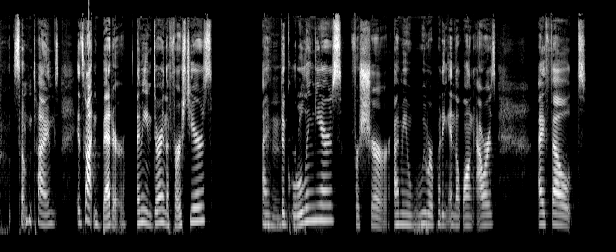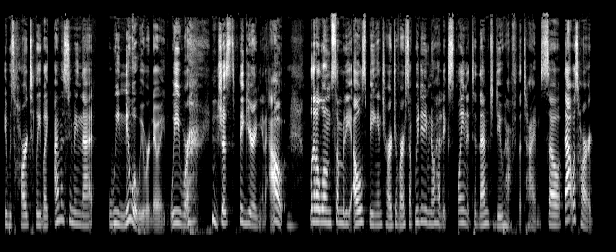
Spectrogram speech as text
sometimes? It's gotten better. I mean, during the first years, mm-hmm. I, the grueling years, for sure. I mean, we were putting in the long hours. I felt it was hard to leave. Like, I'm assuming that we knew what we were doing. We were just figuring it out, mm. let alone somebody else being in charge of our stuff. We didn't even know how to explain it to them to do half of the time. So that was hard.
